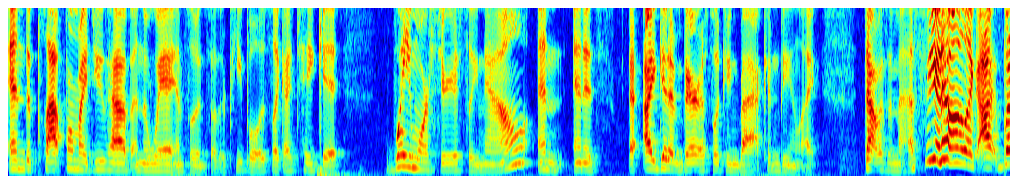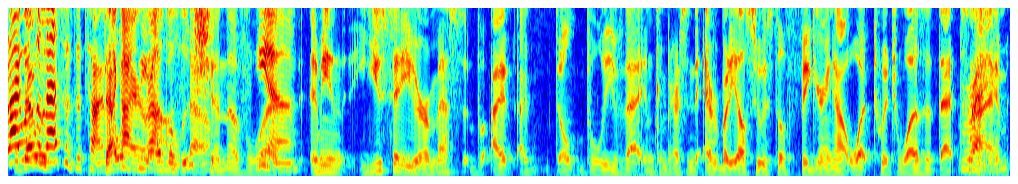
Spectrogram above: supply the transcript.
and the platform I do have and the way I influence other people is like I take it way more seriously now. And and it's I get embarrassed looking back and being like that was a mess you know like I but, I was that a mess at the time That like was the IRL, evolution so, of what. yeah I mean, you say you're a mess, but I, I don't believe that in comparison to everybody else who is still figuring out what Twitch was at that Right. time.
